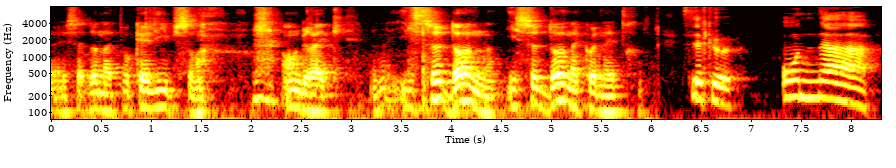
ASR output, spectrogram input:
Euh, ça donne Apocalypse en, grec. Il se donne, il se donne à connaître. C'est-à-dire que on a,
